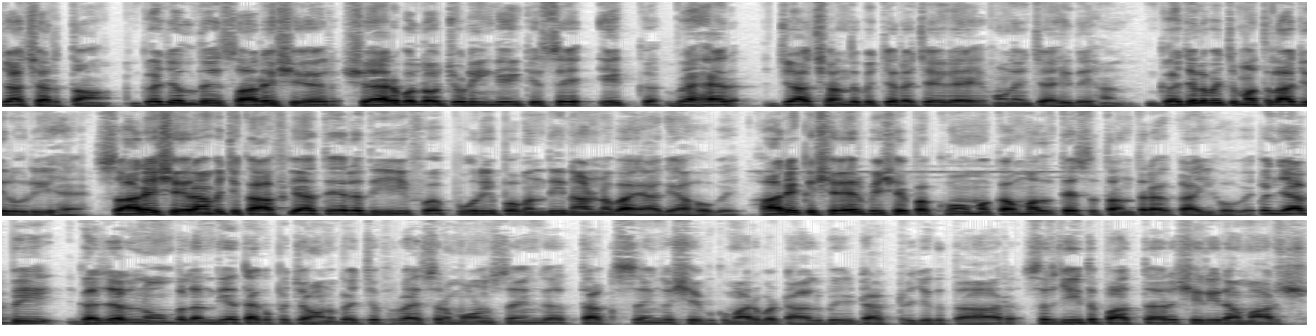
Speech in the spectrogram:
ਜਾਂ ਸ਼ਰਤਾਂ। ਗਜ਼ਲ ਦੇ ਸਾਰੇ ਸ਼ੇਰ ਸ਼ਾਇਰ ਵੱਲੋਂ ਚੁਣੀ ਗਈ ਕਿਸੇ ਇੱਕ ਵਹਿਰ ਜਾਂ ਛੰਦ ਵਿੱਚ ਰਚੇ ਗਏ ਹੋਣੇ ਚਾਹੀਦੇ ਹਨ। ਗਜ਼ਲ ਵਿੱਚ ਮਤਲਾ ਜ਼ਰੂਰੀ ਹੈ। ਸਾਰੇ ਸ਼ੇਰਾਂ ਵਿੱਚ ਕਾਫੀਆ ਤੇ ਰਦੀਫ ਪੂਰੀ ਪਾਬੰਦੀ ਨਾਲ ਨਿਭਾਇਆ ਗਿਆ ਹੋਵੇ। ਹਰ ਇੱਕ ਸ਼ੇਰ ਵਿਸ਼ੇ ਪੱਖੋਂ ਮੁਕੰਮਲ ਤੇ ਸੁਤੰਤਰ ਇਕਾਈ ਹੋਵੇ। ਪੰਜਾਬੀ ਗਜ਼ਲ ਨੂੰ ਬੁਲੰਦੀਆਂ ਤੱਕ ਪਹੁੰਚਾਉਣ ਵਿੱਚ ਪ੍ਰੋਫੈਸਰ ਮੋਹਨ ਸਿੰਘ, ਤਖਤ ਸਿੰਘ ਸ਼ਿਵ ਕੁਮਾਰ ਬਟਾਲਵੀ, ਡਾਕਟਰ ਜਗਤਾਰ, ਸਰਜੀਤ ਪਾਤਰ, ਸ਼੍ਰੀ ਰਾਮ ਮਾਰਸ਼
